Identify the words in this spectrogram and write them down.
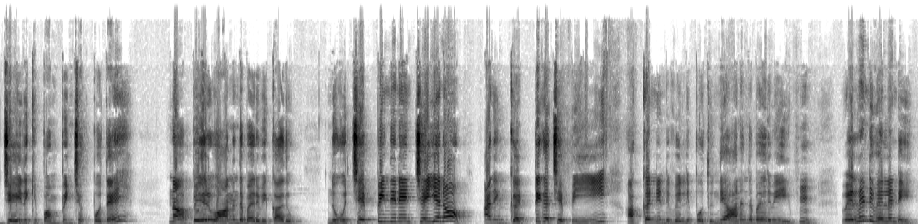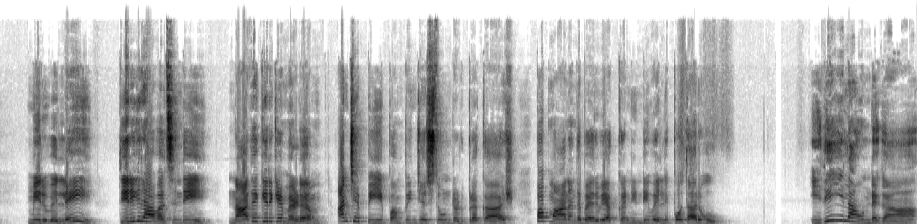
జైలుకి పంపించకపోతే నా పేరు ఆనందభైరవి కాదు. నువ్వు చెప్పింది నేను చెయ్యను అని గట్టిగా చెప్పి అక్కడి నుండి వెళ్ళిపోతుంది ఆనందభైరవి. వెళ్ళండి వెళ్ళండి. మీరు వెళ్ళి తిరిగి రావాల్సింది నా దగ్గరికే మేడం అని చెప్పి పంపించేస్తూ ఉంటాడు ప్రకాష్. పాపం ఆనంద భైరవి అక్కడి నుండి వెళ్ళిపోతారు. ఇది ఇలా ఉండగా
